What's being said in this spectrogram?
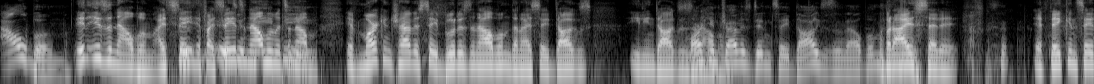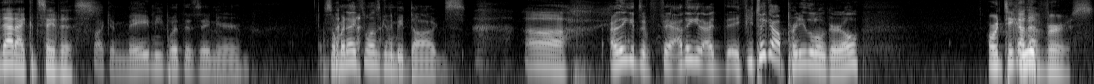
album. It is an album. I say It's- if I say it's it's, an, an album, it's an album. If Mark and Travis say Buddha's an album, then I say Dogs Eating Dogs is Mark an album. Mark and Travis didn't say dogs is an album. but I said it. if they can say that, I could say this. fucking made me put this in here. So my next one's gonna be dogs. Ugh. I think it's a fa- I think it, I, if you took out Pretty Little Girl, Or take out would- that verse.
